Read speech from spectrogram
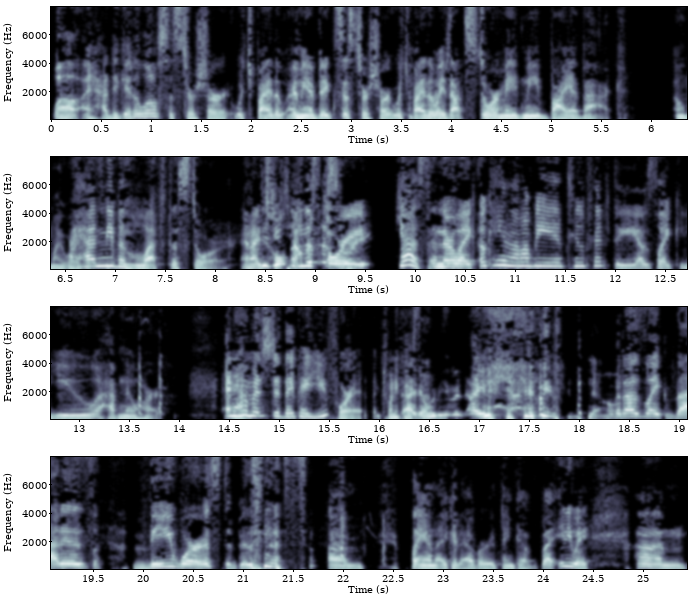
Well, I had to get a little sister shirt, which by the, I mean, a big sister shirt, which by the way, that store made me buy it back. Oh my word. I hadn't even left the store and I Did told them the story. story? Yes. And they're like, okay, that'll be 250. I was like, you have no heart. And how much did they pay you for it? Like 25 I don't even, I, I don't even know, but I was like, that is the worst business, um, plan I could ever think of. But anyway, um,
